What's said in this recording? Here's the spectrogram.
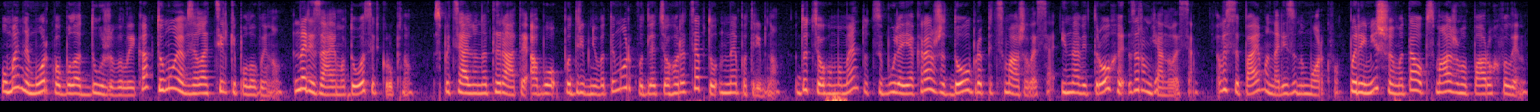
У мене морква була дуже велика, тому я взяла тільки половину. Нарізаємо досить крупно. Спеціально натирати або подрібнювати моркву для цього рецепту не потрібно. До цього моменту цибуля якраз вже добре підсмажилася і навіть трохи зарум'янилася. Висипаємо нарізану моркву, перемішуємо та обсмажимо пару хвилин.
